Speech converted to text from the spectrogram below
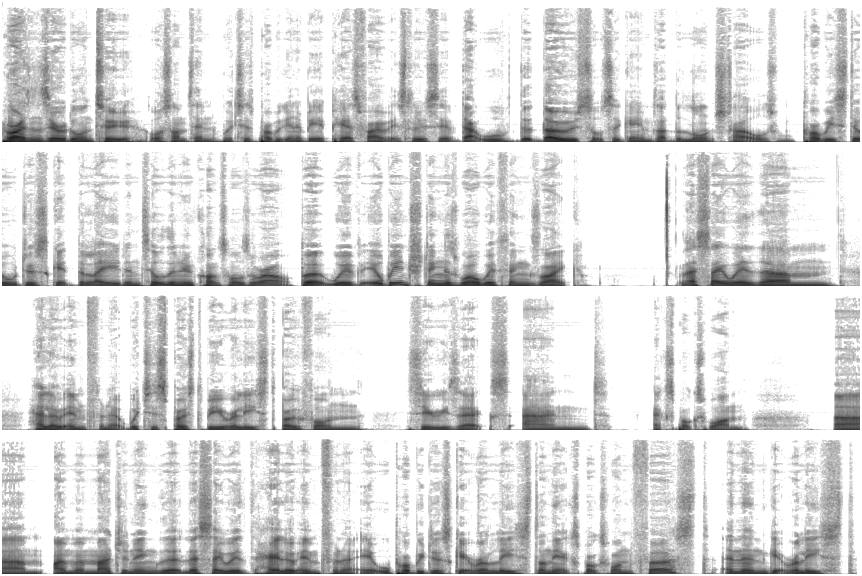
Horizon Zero Dawn 2 or something, which is probably going to be a PS5 exclusive. That will th- those sorts of games like the launch titles will probably still just get delayed until the new consoles are out. But with it'll be interesting as well with things like let's say with um, Halo Infinite, which is supposed to be released both on Series X and Xbox One. Um, I'm imagining that, let's say with Halo Infinite, it will probably just get released on the Xbox One first, and then get released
